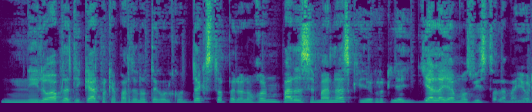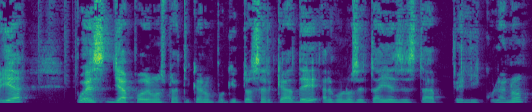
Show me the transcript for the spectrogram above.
Ni lo voy a platicar porque aparte no tengo el contexto, pero a lo mejor en un par de semanas, que yo creo que ya, ya la hayamos visto la mayoría, pues ya podemos platicar un poquito acerca de algunos detalles de esta película, ¿no?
